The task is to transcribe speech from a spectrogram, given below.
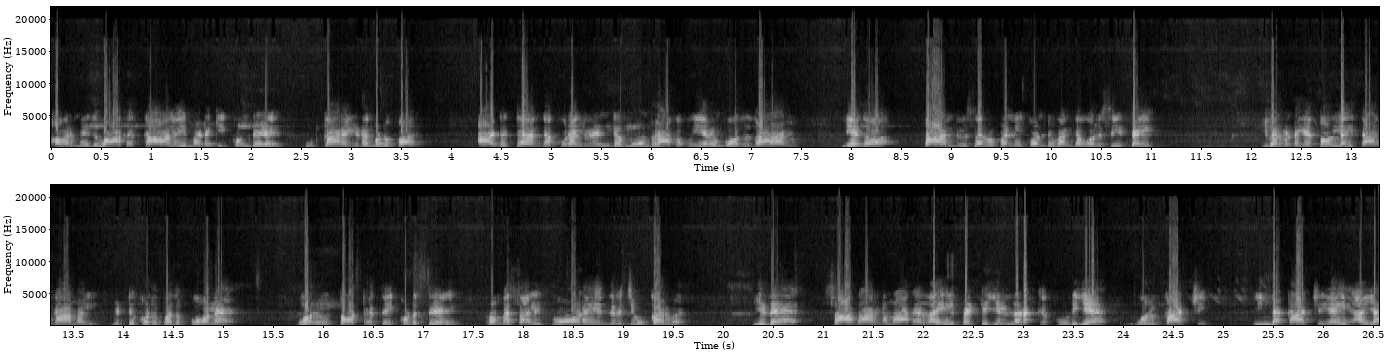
அவர் மெதுவாக காலை மடக்கி கொண்டு உட்கார இடம் கொடுப்பார். அடுத்து அந்த குரல் ரெண்டு மூன்றாக உயரும் போதுதான் ஏதோ தான் ரிசர்வ் பண்ணி கொண்டு வந்த ஒரு சீட்டை இவர்களுடைய தொல்லை தாங்காமல் விட்டு கொடுப்பது போல ஒரு தோற்றத்தை கொடுத்து ரொம்ப சலிப்போடு எந்திரிச்சு உட்காருவர். இது சாதாரணமாக ரயில் பெட்டியில் நடக்கக்கூடிய ஒரு காட்சி. இந்த காட்சியை ஐயா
